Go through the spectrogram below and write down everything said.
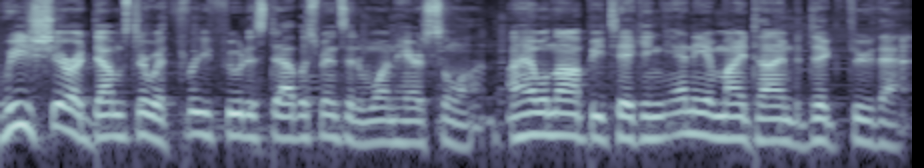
We share a dumpster with three food establishments and one hair salon. I will not be taking any of my time to dig through that.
